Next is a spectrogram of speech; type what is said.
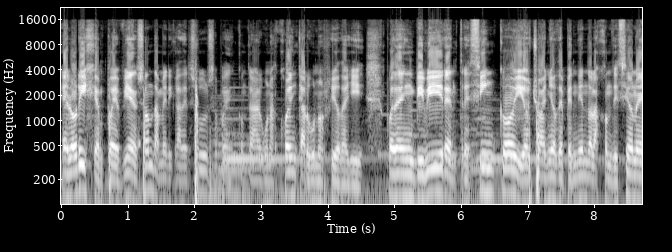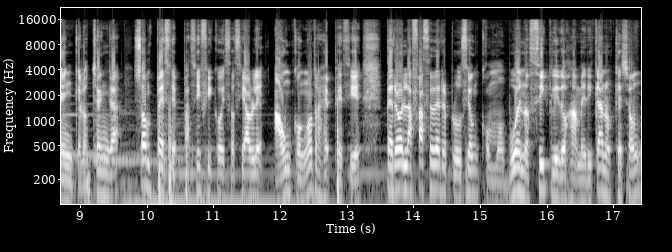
El origen, pues bien, son de América del Sur, se pueden encontrar algunas cuencas, algunos ríos de allí. Pueden vivir entre 5 y 8 años dependiendo las condiciones en que los tenga. Son peces pacíficos y sociables aún con otras especies, pero en la fase de reproducción, como buenos cíclidos americanos que son,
